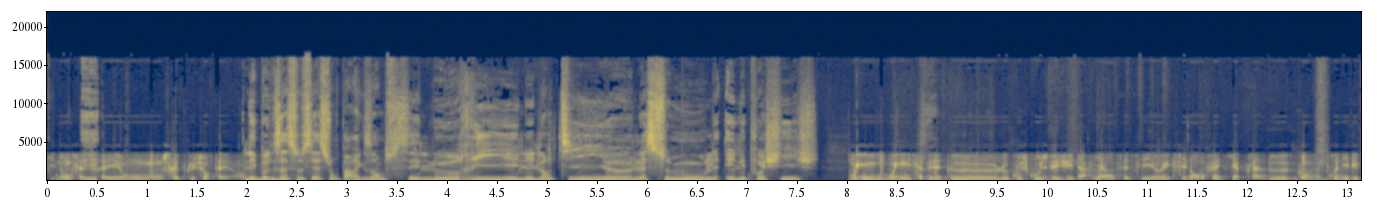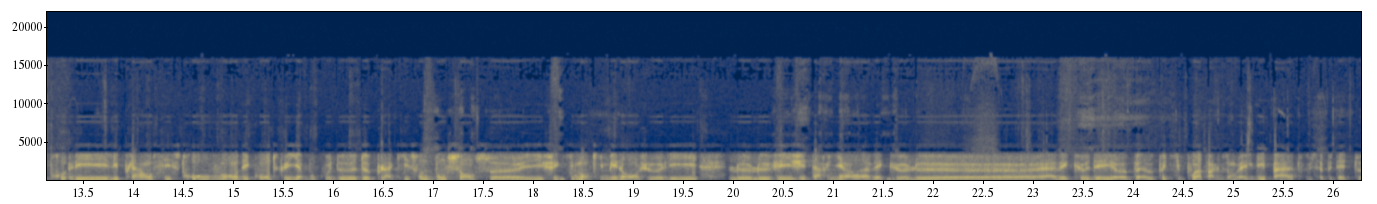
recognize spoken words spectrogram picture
Sinon, ça serait, on, serait plus sur Terre. Hein. Les bonnes associations, par exemple, c'est le riz et les lentilles, la semoule et les pois chiches? Oui, oui, ça peut être le, végétarien, ça c'est euh, excellent. En fait, il y a plein de. Quand vous prenez les, les, plats ancestraux, vous vous rendez compte qu'il y a beaucoup de, plats qui sont de bon sens, euh, effectivement, qui mélangent les, le, végétarien avec euh, le avec des petits pois, par exemple avec des pâtes, ou ça peut être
